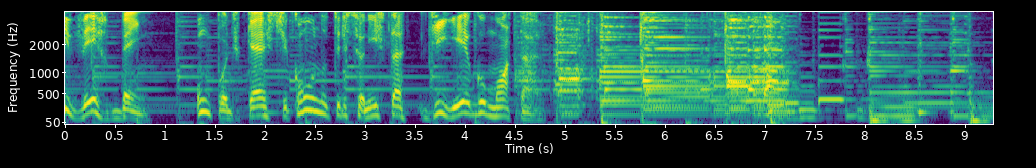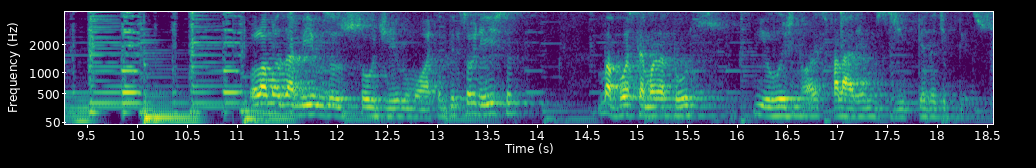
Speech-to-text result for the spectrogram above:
Viver Bem, um podcast com o nutricionista Diego Mota. Olá, meus amigos, eu sou o Diego Mota, nutricionista. Uma boa semana a todos e hoje nós falaremos de perda de peso.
